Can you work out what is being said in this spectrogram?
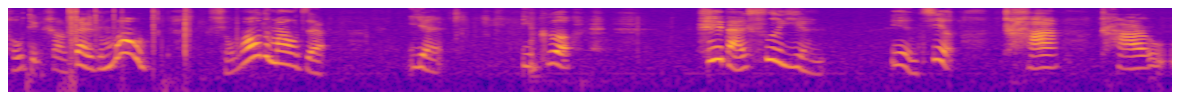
头顶上戴着帽，熊猫的帽子，眼一个黑白色眼眼镜插插入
